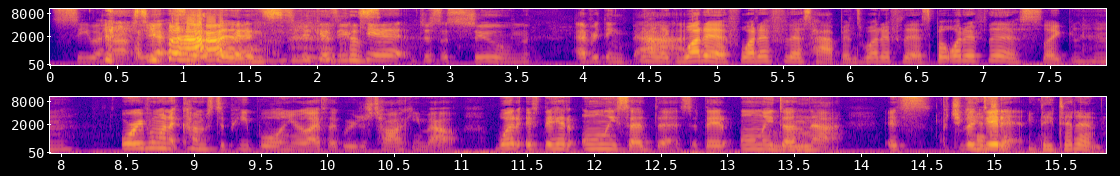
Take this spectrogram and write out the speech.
see what, hap- see yeah, what happens. because you can't just assume everything bad. yeah, like what if? What if this happens? What if this? But what if this? Like Mm-hmm. or even when it comes to people in your life, like we were just talking about, what if they had only said this? If they had only done that? It's Mm-hmm. you they didn't. They didn't.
